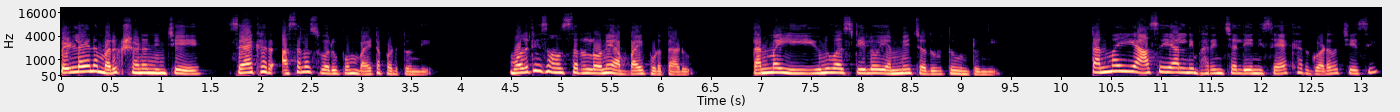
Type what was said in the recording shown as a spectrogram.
పెళ్ళైన మరుక్షణం నుంచే శేఖర్ అసలు స్వరూపం బయటపడుతుంది. మొదటి సంవత్సరంలోనే అబ్బాయి పుడతాడు. తన్మయి యూనివర్సిటీలో ఎంఏ చదువుతూ ఉంటుంది. తన్మయి ఆశయాల్ని భరించలేని శేఖర్ గొడవ చేసి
